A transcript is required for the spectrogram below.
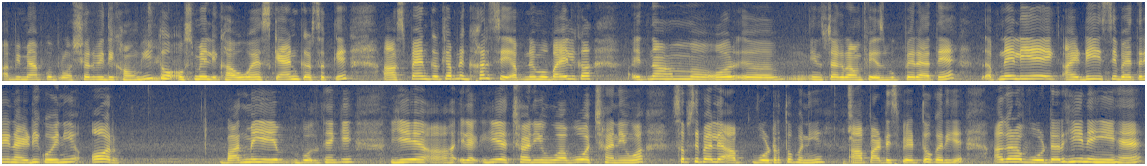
अभी मैं आपको ब्रोशर भी दिखाऊँगी तो उसमें लिखा हुआ है स्कैन कर सके आप स्कैन करके अपने घर से अपने मोबाइल का इतना हम और इंस्टाग्राम फेसबुक पे रहते हैं अपने लिए एक आईडी इससे बेहतरीन आईडी कोई नहीं है और बाद में ये बोलते हैं कि ये ये अच्छा नहीं हुआ वो अच्छा नहीं हुआ। सबसे पहले आप वोटर तो बनिए आप पार्टिसिपेट तो करिए। अगर आप वोटर ही नहीं हैं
